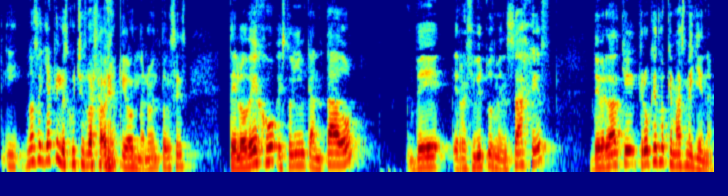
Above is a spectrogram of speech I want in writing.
y no sé, ya que lo escuches vas a ver qué onda, ¿no? Entonces, te lo dejo, estoy encantado de eh, recibir tus mensajes. De verdad que creo que es lo que más me llena.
